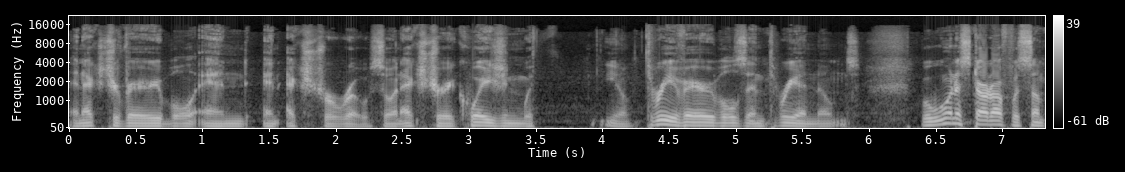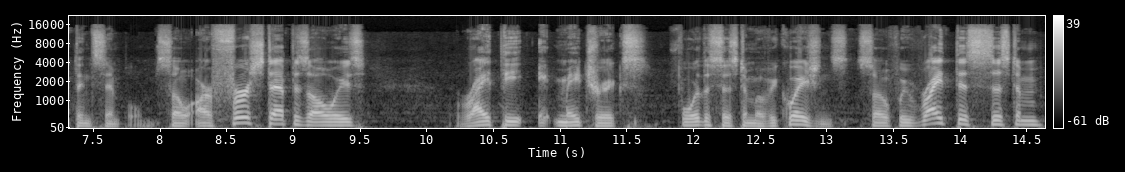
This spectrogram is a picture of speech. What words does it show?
an extra variable and an extra row. So an extra equation with you know three variables and three unknowns. But we want to start off with something simple. So our first step is always write the matrix for the system of equations. So if we write this system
